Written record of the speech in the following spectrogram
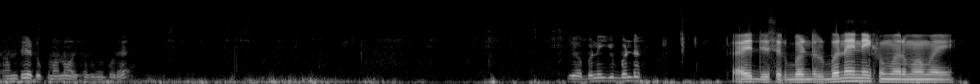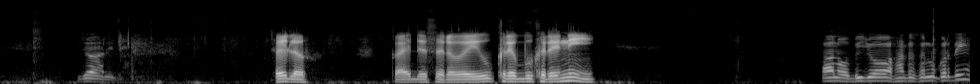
ધંધે ટૂંકમાં ન ઝડવું પડે. જો બની ગયું બંડલ કાયદેસર બંડલ બનાવી નાખ્યું મારા મામાએ. જો આ રીતે. જોઈ લો. કાયદેસર હવે ઉખરે બુખરે નહીં. હાલો બીજો હા તો ચાલુ કરી દઈએ.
